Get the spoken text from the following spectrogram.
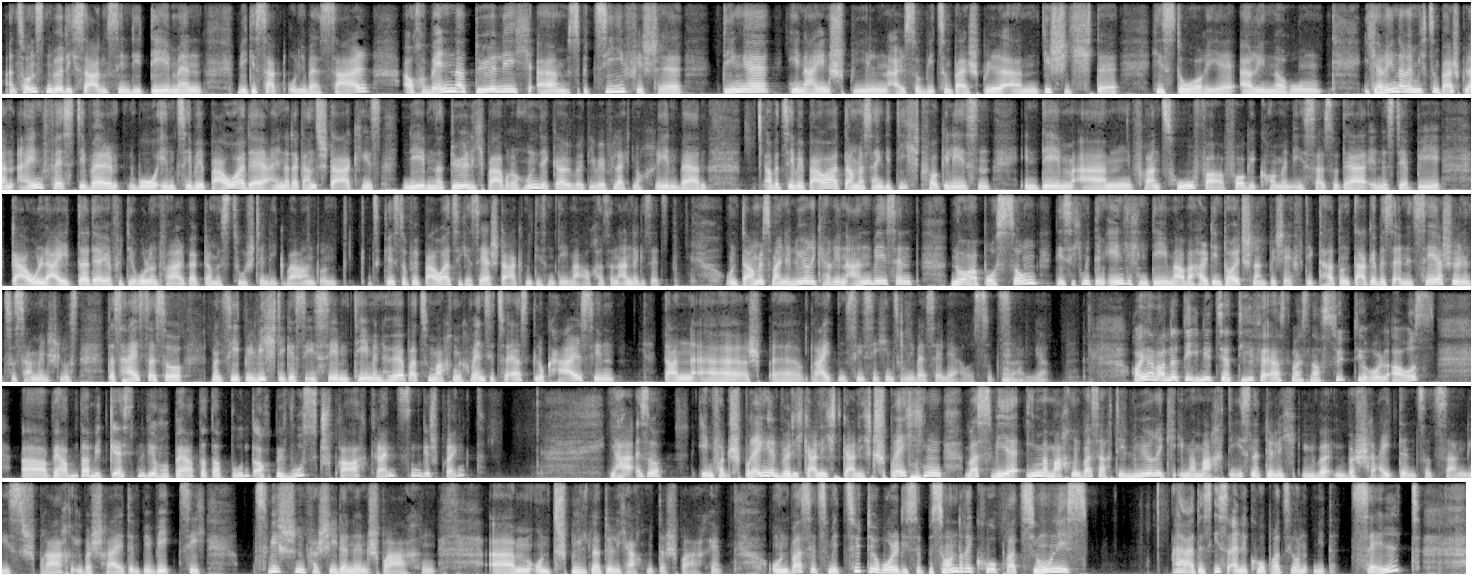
Ansonsten würde ich sagen, sind die Themen, wie gesagt, universal, auch wenn natürlich ähm, spezifische Dinge hineinspielen, also wie zum Beispiel ähm, Geschichte, Historie, Erinnerung. Ich erinnere mich zum Beispiel an ein Festival, wo eben C.W. Bauer, der einer der ganz starken ist, neben natürlich Barbara Hundecker, über die wir vielleicht noch reden werden, aber C.W. Bauer hat damals ein Gedicht vorgelesen, in dem ähm, Franz Hofer vorgekommen ist, also der NSDAP-Gauleiter, der ja für Tirol und Vorarlberg damals zuständig war. Und, und Christoph Bauer hat sich ja sehr stark mit diesem Thema auch auseinandergesetzt. Und damals war eine Lyrikerin anwesend, Nora Bossong, die sich mit dem ähnlichen Thema, aber halt in Deutschland beschäftigt hat. Und da gab es einen sehr schönen Zusammenschluss. Das heißt also, man sieht, wie wichtig es ist, eben Themen hörbar zu machen, auch wenn sie zuerst lokal sind dann äh, äh, breiten sie sich ins Universelle aus, sozusagen. Mhm. Ja. Heuer wandert die Initiative erstmals nach Südtirol aus. Äh, werden da mit Gästen wie Roberta der Bund auch bewusst Sprachgrenzen gesprengt? Ja, also eben von Sprengen würde ich gar nicht, gar nicht sprechen. Was wir immer machen und was auch die Lyrik immer macht, die ist natürlich über, überschreitend sozusagen. Die ist sprachüberschreitend, bewegt sich zwischen verschiedenen Sprachen ähm, und spielt natürlich auch mit der Sprache. Und was jetzt mit Südtirol diese besondere Kooperation ist, das ist eine Kooperation mit Zelt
